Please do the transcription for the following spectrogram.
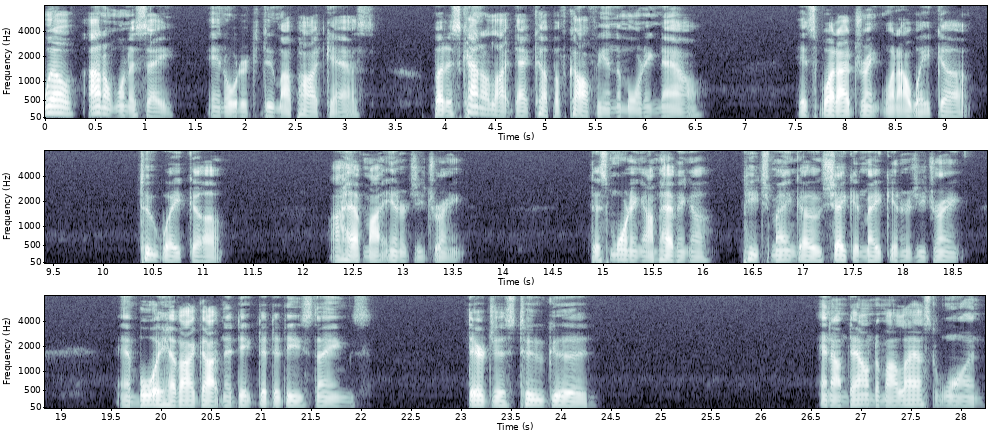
Well, I don't want to say in order to do my podcast, but it's kind of like that cup of coffee in the morning now. It's what I drink when I wake up. To wake up, I have my energy drink. This morning I'm having a peach mango shake and make energy drink. And boy, have I gotten addicted to these things. They're just too good. And I'm down to my last one.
